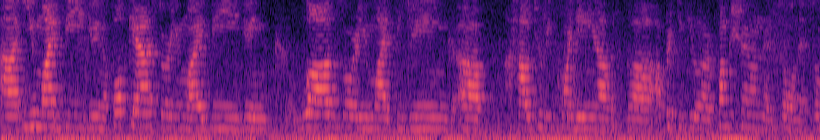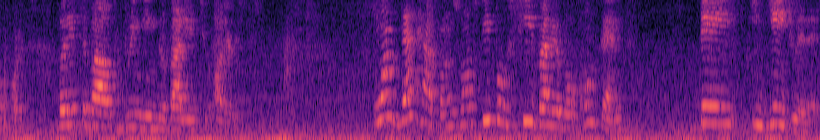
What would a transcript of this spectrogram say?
Uh, you might be doing a podcast, or you might be doing vlogs, or you might be doing uh, how to recording of uh, a particular function and so on and so forth. But it's about bringing the value to others. Once that happens, once people see valuable content, they engage with it.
